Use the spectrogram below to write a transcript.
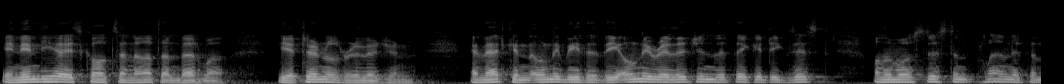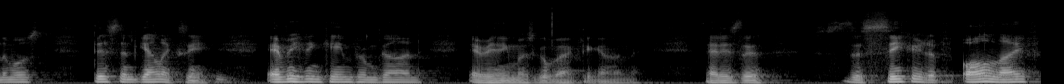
In India, it's called Sanatan Dharma, the eternal religion, and that can only be the, the only religion that they could exist on the most distant planet and the most distant galaxy. Everything came from God. Everything must go back to God. That is the the secret of all life,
